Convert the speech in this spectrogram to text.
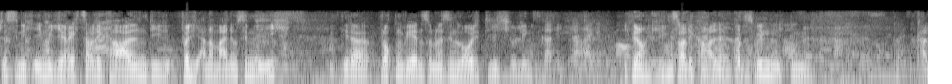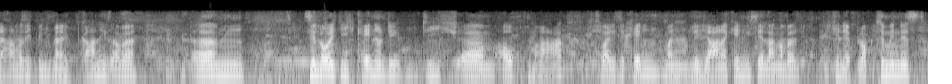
das sind nicht irgendwelche Rechtsradikalen, die völlig anderer Meinung sind wie ich, die da blocken werden, sondern es sind Leute, die ich, Du linksradikal. ich bin auch nicht linksradikal, um Gottes Willen, ich bin, keine Ahnung was ich bin, ich eigentlich gar nichts, aber ähm, es sind Leute, die ich kenne und die, die ich ähm, auch mag, zwar diese kennen, man Liliana kenne ich sehr lange, aber ich kenne ihr Blog zumindest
